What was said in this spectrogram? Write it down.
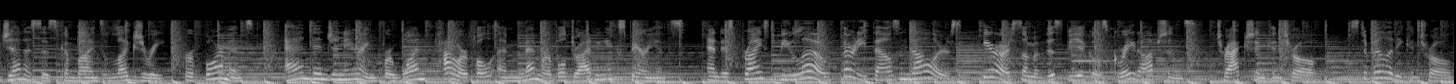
Genesis combines luxury, performance, and engineering for one powerful and memorable driving experience and is priced below $30,000. Here are some of this vehicle's great options. Traction control, stability control,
